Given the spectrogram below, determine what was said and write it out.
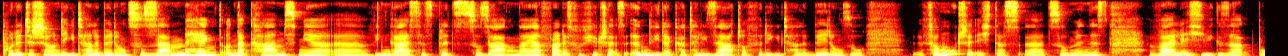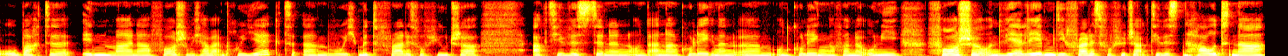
politische und digitale Bildung zusammenhängt. Und da kam es mir äh, wie ein Geistesblitz zu sagen, naja, Fridays for Future ist irgendwie der Katalysator für digitale Bildung. So vermute ich das äh, zumindest, weil ich, wie gesagt, beobachte in meiner Forschung, ich habe ein Projekt, ähm, wo ich mit Fridays for Future Aktivistinnen und anderen Kolleginnen ähm, und Kollegen von der Uni forsche und wir erleben die Fridays for Future Aktivisten hautnah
